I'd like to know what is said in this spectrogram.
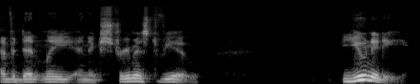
evidently an extremist view. Unity.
